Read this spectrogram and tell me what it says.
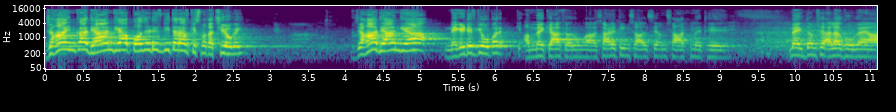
जहाँ इनका ध्यान गया पॉजिटिव की तरफ़, किस्मत अच्छी हो गई। जहाँ ध्यान गया नेगेटिव के ऊपर कि अब मैं क्या करूँगा, साढ़े तीन साल से हम साथ में थे, मैं एकदम से अलग हो गया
